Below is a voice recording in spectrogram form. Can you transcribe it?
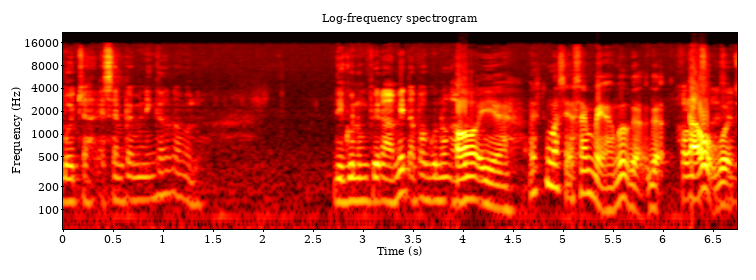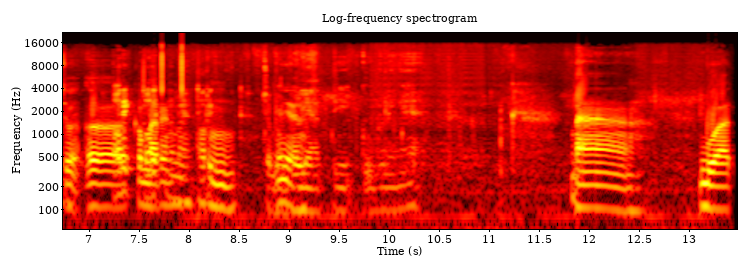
bocah SMP meninggal tau gak lu? Di Gunung Piramid apa Gunung apa? Oh iya, Oh, itu masih SMP ya? Gue gak, gak tahu nggak gue SMP. Torik, kemarin. Torik namanya, Torik. Hmm. Coba Iya. gue lihat di googling ya. Nah, buat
